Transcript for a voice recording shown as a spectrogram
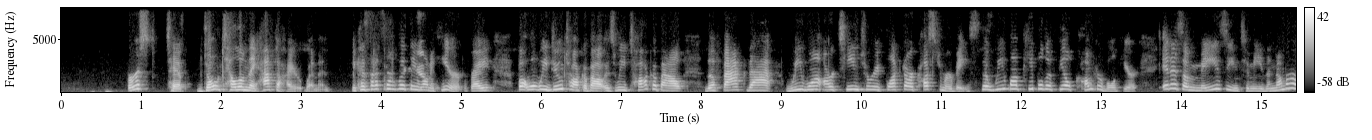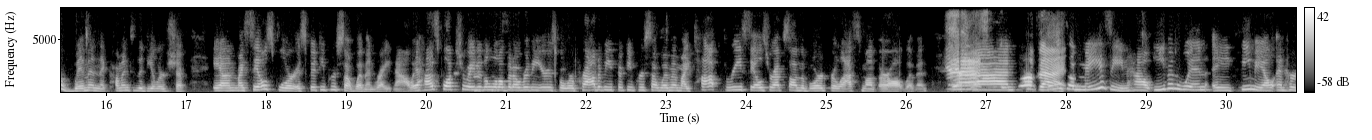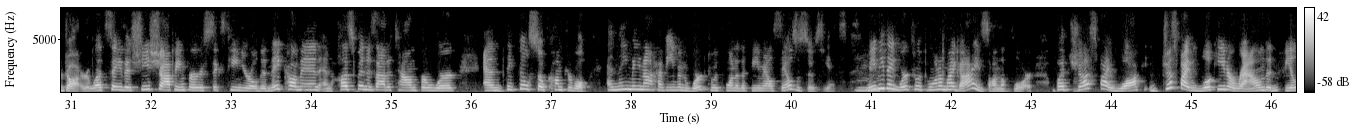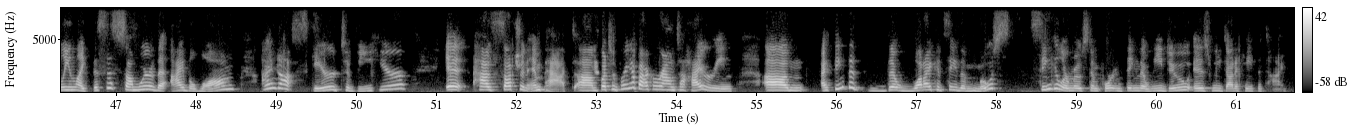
First tip don't tell them they have to hire women because that's not what they want to hear, right? But what we do talk about is we talk about the fact that we want our team to reflect our customer base, that we want people to feel comfortable here. It is amazing to me the number of women that come into the dealership and my sales floor is 50% women right now. It has fluctuated a little mm-hmm. bit over the years, but we're proud to be 50% women. My top three sales reps on the board for last month are all women. And love that. it is amazing how even when a female and her daughter, let's say that she's shopping for her 16 year old and they come in and husband is out of town for work and they feel so comfortable and they may not have even worked with one of the female sales associates. Maybe they worked with one of my guys on the floor, but just by walking, just by looking around and feeling like this is somewhere that I belong, I'm not scared to be here. It has such an impact. Um, but to bring it back around to hiring, um, I think that the what I could say the most singular, most important thing that we do is we dedicate the time.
